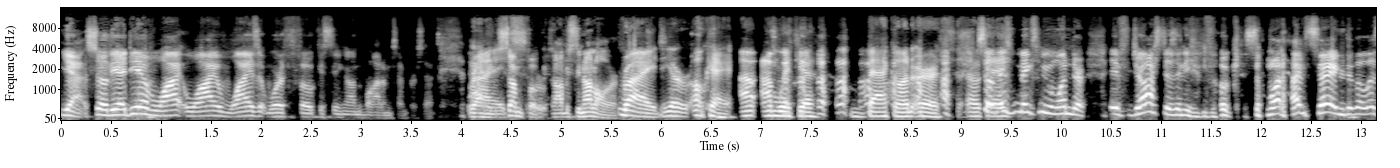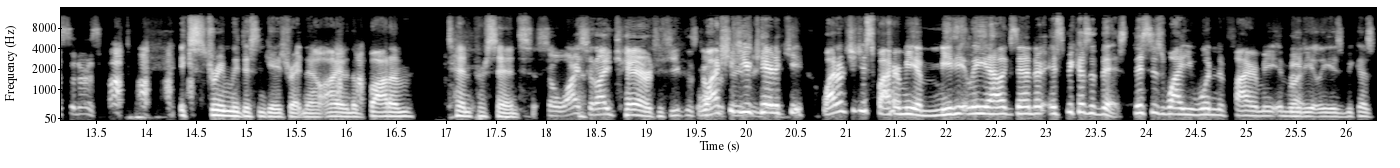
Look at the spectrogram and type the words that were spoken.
yeah so the idea of why why why is it worth focusing on the bottom 10% Adding right. some focus obviously not all of Right. You're okay. I, I'm with you. Back on Earth. Okay. so this makes me wonder if josh doesn't even focus on what i'm saying to the listeners Extremely disengaged right now. I am the bottom ten percent. so why should i care to keep this Why should you care to keep? Why don't you just fire me immediately, Alexander? It's because of this. This is why you wouldn't fire me immediately. Is because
